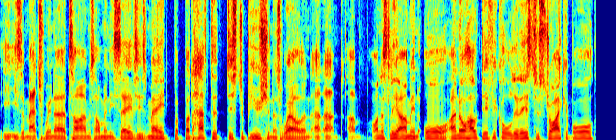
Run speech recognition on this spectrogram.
He- He's a match winner at times. How many saves he's made, but but have the distribution as well. And, and, and um, honestly, I'm in awe. I know how difficult it is to strike a ball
